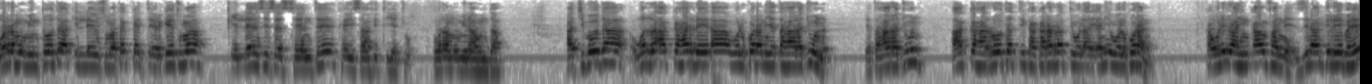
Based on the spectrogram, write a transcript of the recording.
warra mu'mintoota qilleensuma takka itti ergeetuma qilleensi sesseentee keeysaafitti jechu. Warra mu'minaa hunda achi booda warra akka harreedha wal koran yatahaarajuun yatahaarajuun akka harrootatti ka kararratti wal ari'anii wal koran ka walirraa hin qaanfanne zinaan dirree bahe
